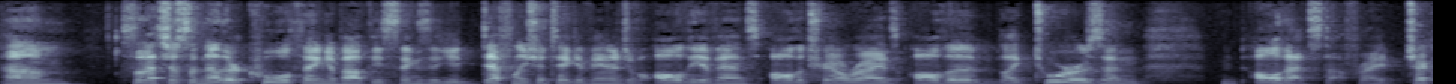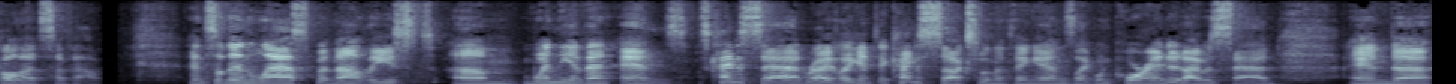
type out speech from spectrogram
Um, so that's just another cool thing about these things that you definitely should take advantage of all the events, all the trail rides, all the like tours and all that stuff, right? Check all that stuff out. And so then, last but not least, um, when the event ends, it's kind of sad, right? Like it, it kind of sucks when the thing ends. Like when KOAR ended, I was sad, and uh,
